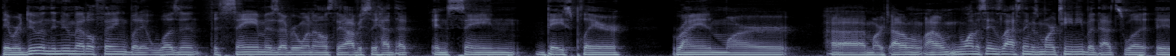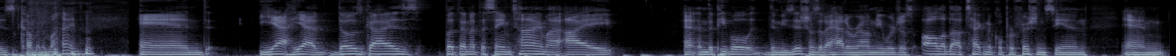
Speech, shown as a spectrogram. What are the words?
they were doing the new metal thing, but it wasn't the same as everyone else. They obviously had that insane bass player, Ryan Mar uh Mart I don't I don't want to say his last name is Martini, but that's what is coming to mind. and yeah, yeah, those guys, but then at the same time I, I and the people, the musicians that I had around me were just all about technical proficiency and and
